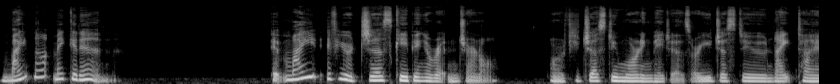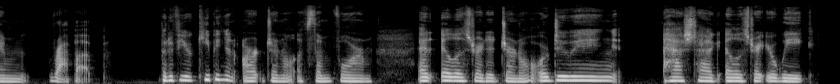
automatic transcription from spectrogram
might not make it in. It might if you're just keeping a written journal or if you just do morning pages, or you just do nighttime wrap up. But if you're keeping an art journal of some form, an illustrated journal, or doing hashtag illustrate your week,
